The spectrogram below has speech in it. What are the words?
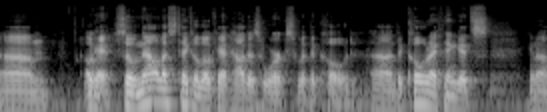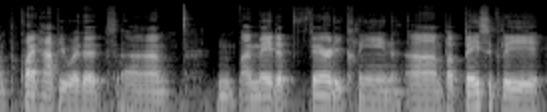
Um, okay, so now let's take a look at how this works with the code. Uh, the code, I think it's, you know, I'm quite happy with it. Um, I made it fairly clean, um, but basically,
